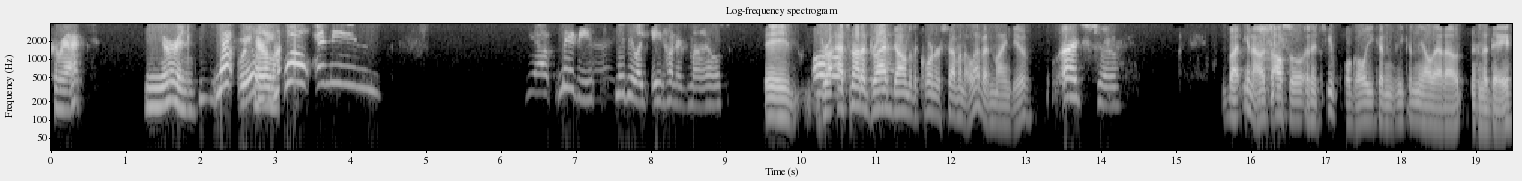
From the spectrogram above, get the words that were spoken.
correct? And You're in. Not really. Carolina. Well, I mean, yeah, maybe, maybe like 800 miles. A dri- Oh, that's not a drive yeah. down to the corner Seven Eleven, mind you. That's true. But you know, it's also an achievable goal. You can you can nail that out in a day.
